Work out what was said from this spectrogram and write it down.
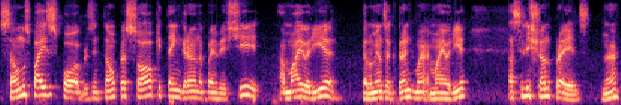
São nos países pobres. Então, o pessoal que tem grana para investir, a maioria, pelo menos a grande maioria, está se lixando para eles, né?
